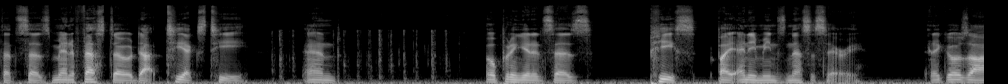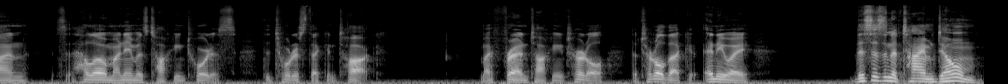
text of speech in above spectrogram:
that says manifesto.txt and opening it it says peace by any means necessary. And it goes on it says hello my name is talking tortoise the tortoise that can talk. My friend talking turtle the turtle that can anyway this isn't a time dome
